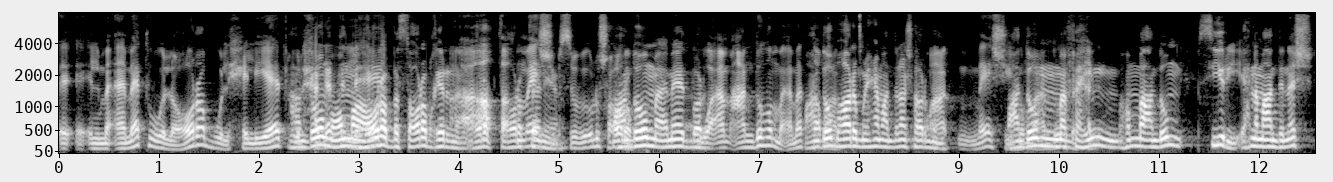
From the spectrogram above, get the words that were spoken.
المقامات والعرب والحليات عندهم هم عرب بس عرب غيرنا آه عرب طب عرب ماشي تانية. بس ما بيقولوش عرب. وعندهم مقامات برضه. وعندهم مقامات طبعا. هارموني إحنا ما عندناش وع- ماشي هم وعندهم مفاهيم هم عندهم theory. إحنا ما عندناش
